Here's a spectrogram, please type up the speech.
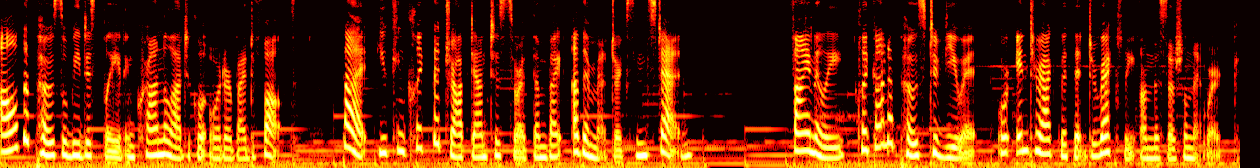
All the posts will be displayed in chronological order by default, but you can click the dropdown to sort them by other metrics instead. Finally, click on a post to view it or interact with it directly on the social network.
